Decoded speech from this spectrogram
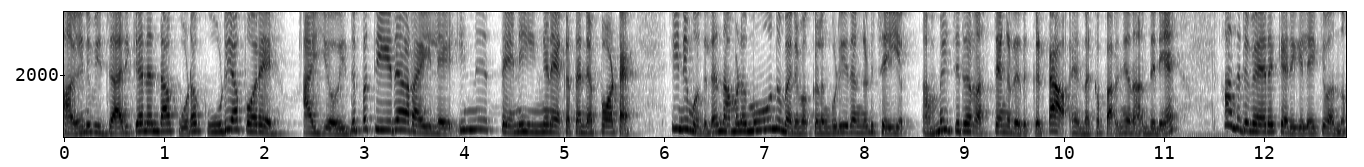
അതിന് വിചാരിക്കാൻ എന്താ? കൂടെ കൂടിയാ പോരെ. അയ്യോ ഇതിപ്പോൾ തീരാറായില്ലേ ഇനി തെനി ഇങ്ങനെയൊക്കെ തന്നെ പോട്ടെ. ഇനി മുതൽ നമ്മൾ മൂന്ന് മരുമക്കളും കൂടി ഇതങ്ങോട്ട് ചെയ്യും. അമ്മ ഇച്ചിരി റെസ്റ്റ് അങ്ങോട്ട് എടുക്കട്ടാ എന്നൊക്കെ പറഞ്ഞ് നന്ദിനിയെ എന്നിട്ട് വേരക്കരികിലേക്ക് വന്നു.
